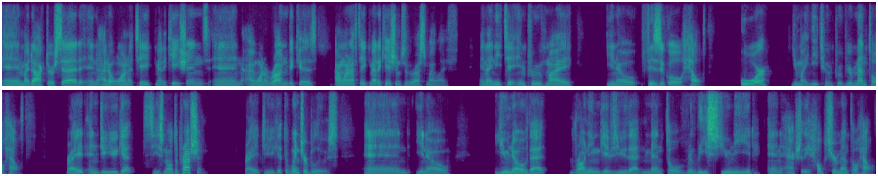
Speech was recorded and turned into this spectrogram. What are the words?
And my doctor said, and I don't want to take medications and I want to run because I don't want to to take medications for the rest of my life. And I need to improve my, you know, physical health. Or you might need to improve your mental health, right? And do you get seasonal depression, right? Do you get the winter blues? And, you know, you know that running gives you that mental release you need and actually helps your mental health,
